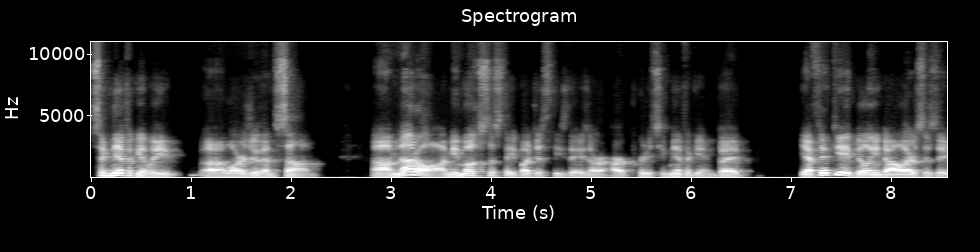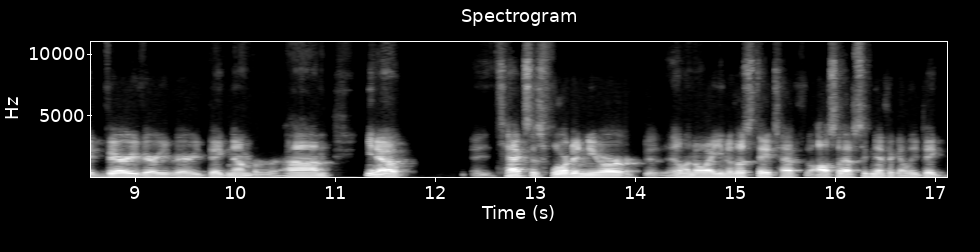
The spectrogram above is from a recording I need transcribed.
significantly uh, larger than some. Um, not all. I mean, most of the state budgets these days are are pretty significant, but yeah, fifty eight billion dollars is a very, very, very big number. Um, you know, Texas, Florida, New York, Illinois, you know, those states have also have significantly big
